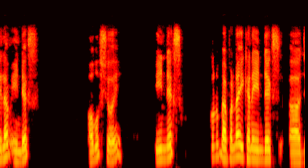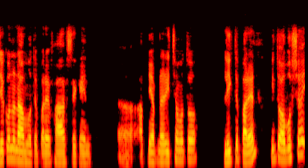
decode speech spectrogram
দিলাম ইনডেক্স অবশ্যই ইনডেক্স কোনো ব্যাপার না, এখানে ইনডেক্স যে কোনো নাম হতে পারে ফার্স্ট সেকেন্ড আপনি আপনার ইচ্ছা মতো লিখতে পারেন, কিন্তু অবশ্যই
